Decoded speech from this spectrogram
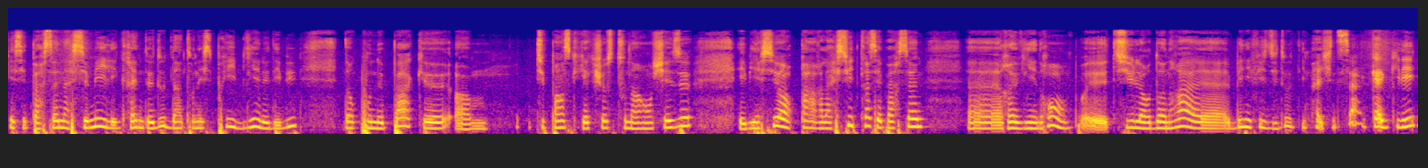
que cette personne a semé les graines de doute dans ton esprit bien le début. Donc pour ne pas que euh, tu penses que quelque chose tourne en rond chez eux. Et bien sûr, par la suite, quand ces personnes euh, reviendront, tu leur donneras le bénéfice du doute. Imagine ça, calculé,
